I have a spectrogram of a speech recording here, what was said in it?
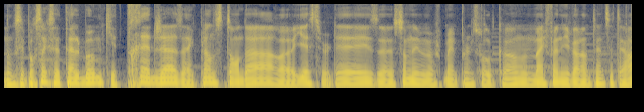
Donc c'est pour ça que cet album qui est très jazz avec plein de standards, euh, Yesterdays, euh, Someday My Prince Will Come, My Funny Valentine, etc.,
